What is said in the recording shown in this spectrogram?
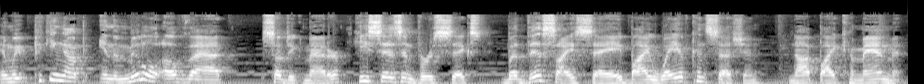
And we're picking up in the middle of that subject matter. He says in verse 6, But this I say by way of concession, not by commandment.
